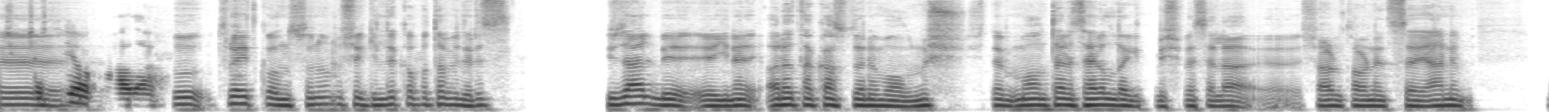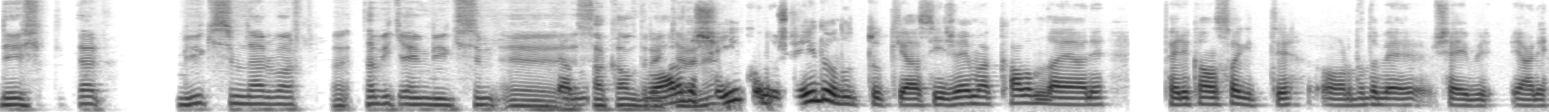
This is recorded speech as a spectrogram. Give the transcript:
e, yok valla. bu trade konusunu bu şekilde kapatabiliriz. Güzel bir e, yine ara takas dönemi olmuş. İşte Montrezl Harrell da gitmiş mesela e, Charlotte Hornets'e. Yani değişiklikler büyük isimler var. E, tabii ki en büyük isim e, Ya sakal bu direkt arada yani. şeyi konu şeyi de unuttuk ya. CJ McCollum da yani Pelicans'a gitti. Orada da bir şey bir yani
